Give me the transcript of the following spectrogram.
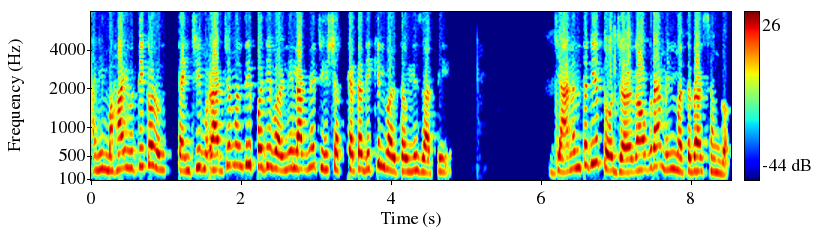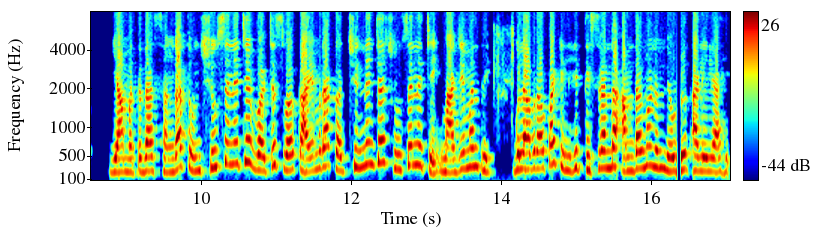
आणि महायुतीकडून त्यांची राज्यमंत्रीपदी वर्णी लागण्याची शक्यता देखील वर्तवली जाते. यानंतर येतो जळगाव ग्रामीण मतदारसंघ. या मतदारसंघातून शिवसेनेचे वर्चस्व कायम राखत शिंदेच्या शिवसेनेचे माजी मंत्री गुलाबराव पाटील हे तिसऱ्यांदा आमदार म्हणून निवडून आलेले आहेत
